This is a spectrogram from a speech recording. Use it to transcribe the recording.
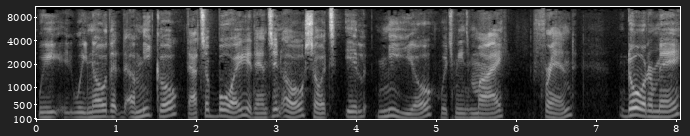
We we know that amico, that's a boy, it ends in o, so it's il mio, which means my friend. Dorme,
